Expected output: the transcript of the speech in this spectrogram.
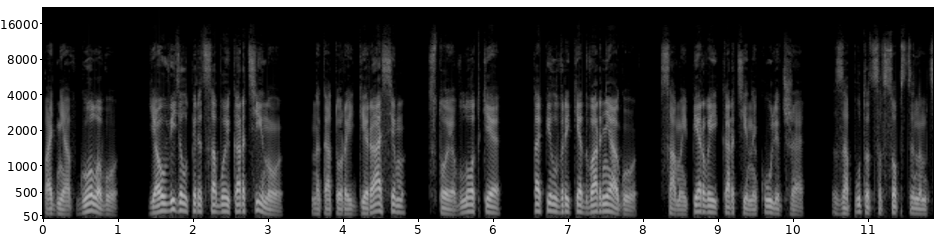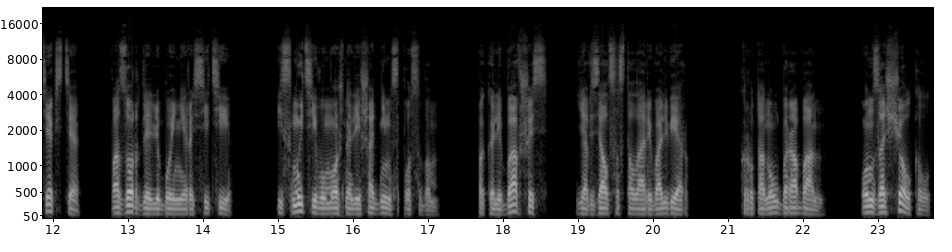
Подняв голову, я увидел перед собой картину, на которой Герасим, стоя в лодке, топил в реке дворнягу, самой первой картины Кулиджа. Запутаться в собственном тексте – позор для любой нейросети. И смыть его можно лишь одним способом. Поколебавшись, я взял со стола револьвер. Крутанул барабан. Он защелкал,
